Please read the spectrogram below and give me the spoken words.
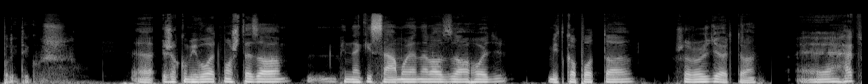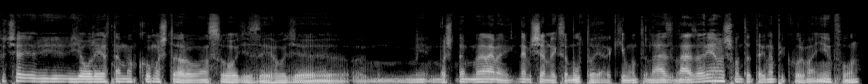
politikus. És akkor mi volt most ez a, mindenki számoljon el azzal, hogy mit kapott a Soros Györgytől? Hát, hogyha jól értem, akkor most arról van szó, hogy, ezért, hogy most nem, nem, nem is emlékszem utoljára ki mondta, Láz, Lázár János mondta tegnapi kormányinfón,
